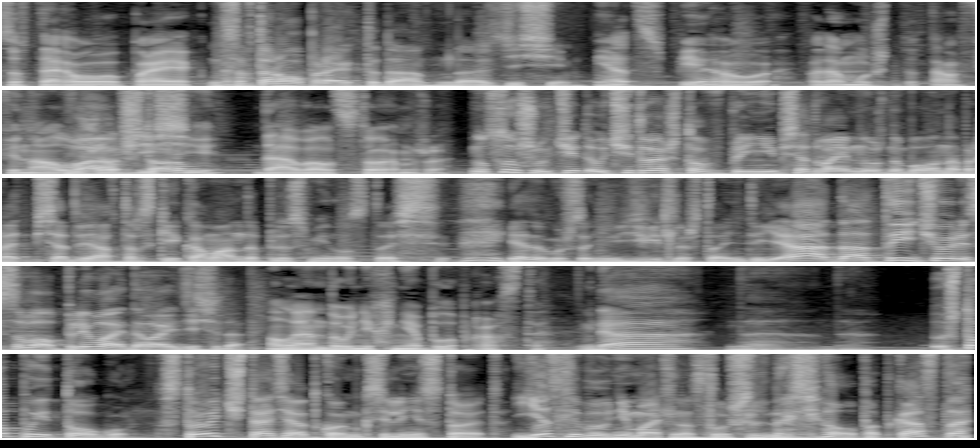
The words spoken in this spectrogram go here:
со второго проекта. Со второго проекта, да, да, с DC. Нет, с первого, потому что там финал уже в Wildstorm? DC. Да, Wildstorm же. Ну слушай, учит- учитывая, что при New 52 им нужно было набрать 52 авторские команды плюс-минус, то есть я думаю, что неудивительно, что они такие, а, да, ты чё рисовал, плевай, давай, иди сюда. Лэнда у них не было просто. Да, да, да. Что по итогу? Стоит читать этот комикс или не стоит? Если вы внимательно слушали начало подкаста,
